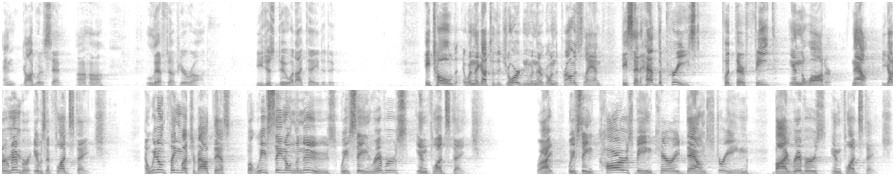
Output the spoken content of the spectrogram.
And God would have said, Uh huh, lift up your rod. You just do what I tell you to do. He told, when they got to the Jordan, when they were going to the promised land, he said, Have the priest put their feet in the water. Now, you got to remember, it was at flood stage. And we don't think much about this, but we've seen on the news, we've seen rivers in flood stage, right? We've seen cars being carried downstream by rivers in flood stage.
